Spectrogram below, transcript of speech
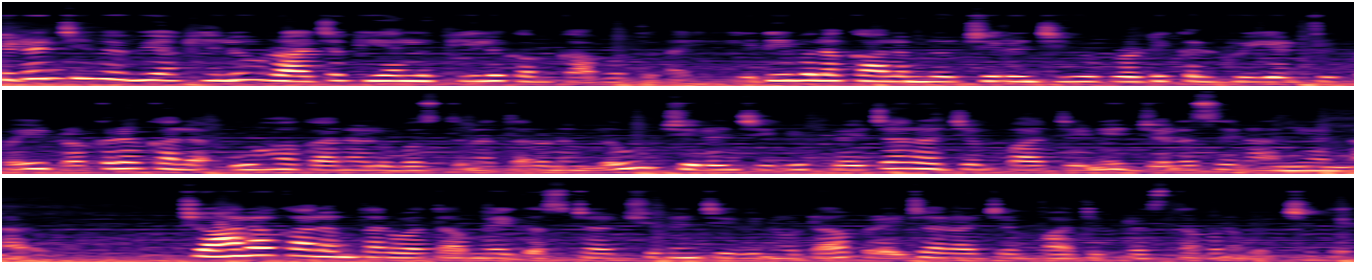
చిరంజీవి వ్యాఖ్యలు రాజకీయాల్లో కీలకం కాబోతున్నాయి. ఇటీవల కాలంలో చిరంజీవి పొలిటికల్ రీ ఎంట్రీపై రకరకాల ఊహాగానాలు వస్తున్న తరుణంలో చిరంజీవి ప్రజారాజ్యం పార్టీని జనసేన అని అన్నారు. చాలా కాలం తర్వాత మెగాస్టార్ చిరంజీవి నోట ప్రజారాజ్యం పార్టీ ప్రస్తావన వచ్చింది.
